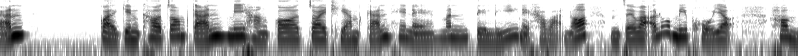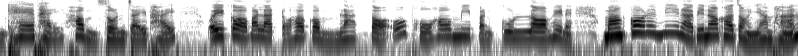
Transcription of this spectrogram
กัน กว่ากินข้าวจ้อมกัน มีหังกอจอยเทียมกันให้ไหนมันเตลีในค่ะว่าเนาะมันใจว่าอารมณ์มีโผอย่าเฮาแค่ไผเฮาสนใจไผโอ้ยก็มาลัดต่อเฮาก็ลัดต่อโอ้โผเฮามีปันกุลลองให้ไหนมังก็ได้มีนะพี่น้องเขาจ่องยามหัน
